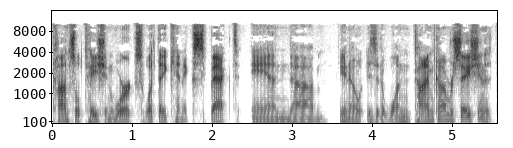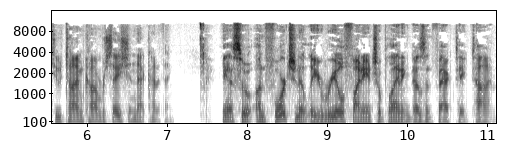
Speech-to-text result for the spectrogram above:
consultation works, what they can expect, and um, you know, is it a one-time conversation, a two-time conversation, that kind of thing. Yeah. So unfortunately, real financial planning does in fact take time.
